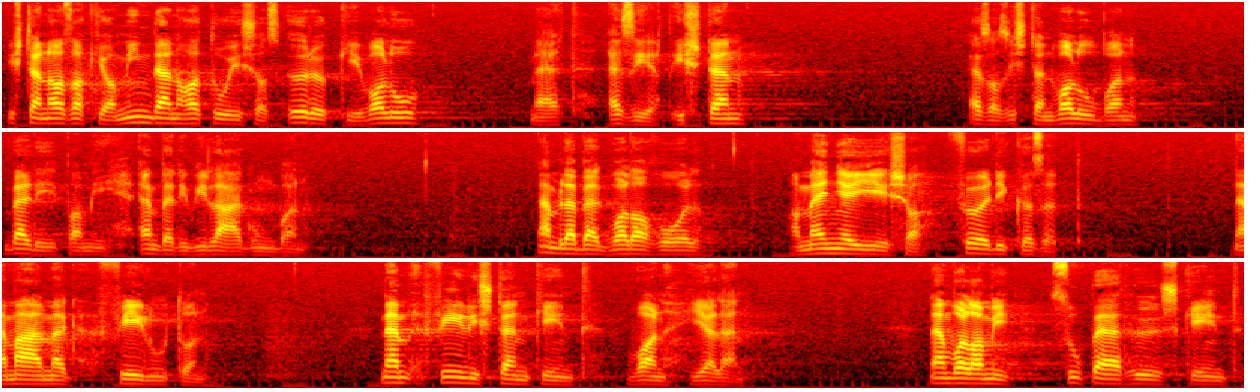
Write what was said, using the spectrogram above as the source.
Isten az, aki a mindenható és az örökké való, mert ezért Isten, ez az Isten valóban belép a mi emberi világunkban. Nem lebeg valahol a mennyei és a földi között. Nem áll meg félúton. Nem félistenként van jelen. Nem valami szuperhősként,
